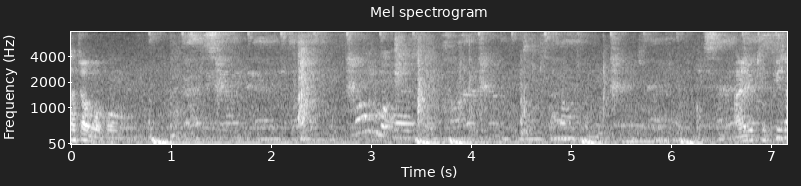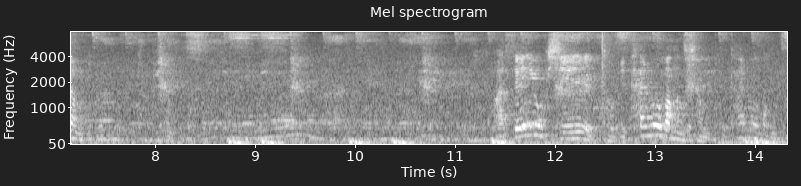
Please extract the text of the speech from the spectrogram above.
가져봐 봐. 처음 아 이거 두피 샴푸. 두피 샴푸. 아 세이옥실 저기 탈모 방지 샴푸. 탈모 방지.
